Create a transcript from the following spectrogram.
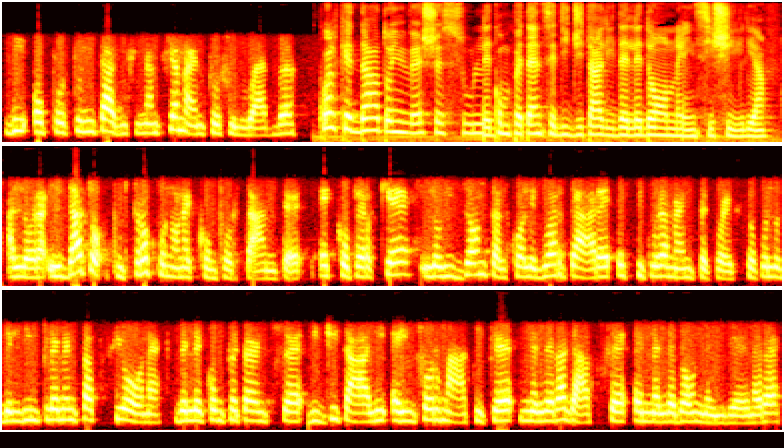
di opportunità di finanziamento sul web. Qualche dato invece sulle competenze digitali delle donne in Sicilia? Allora, il dato purtroppo non è confortante, ecco perché l'orizzonte al quale guardare è sicuramente questo, quello dell'implementazione delle competenze digitali e informatiche nelle ragazze e nelle donne in genere.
